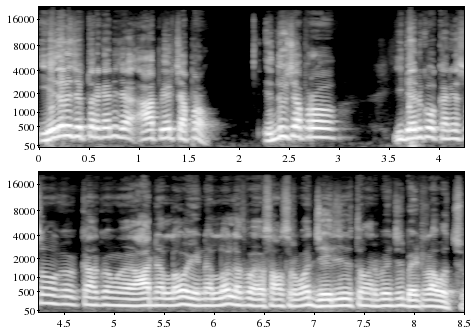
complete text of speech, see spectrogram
ఏదైనా చెప్తారు కానీ ఆ పేరు చెప్పరు. ఎందుకు చెప్పరు? ఇది అనుకో కనీసం ఆరు నెలలో ఏడు నెలలో లేకపోతే సంవత్సరమో జైలు జీవితం అనుభవించి బయట రావచ్చు.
